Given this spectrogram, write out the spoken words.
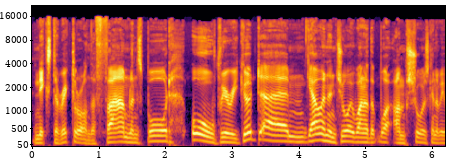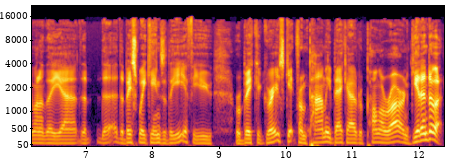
next director on the Farmlands board. All very good. Um, go and enjoy one of the what I'm sure is going to be one of the, uh, the the the best weekends of the year for you, Rebecca Greaves. Get from Palmy back over to Pongaroa and get into it.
